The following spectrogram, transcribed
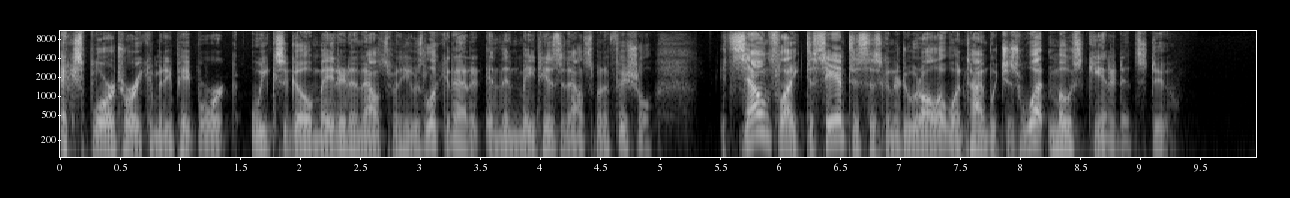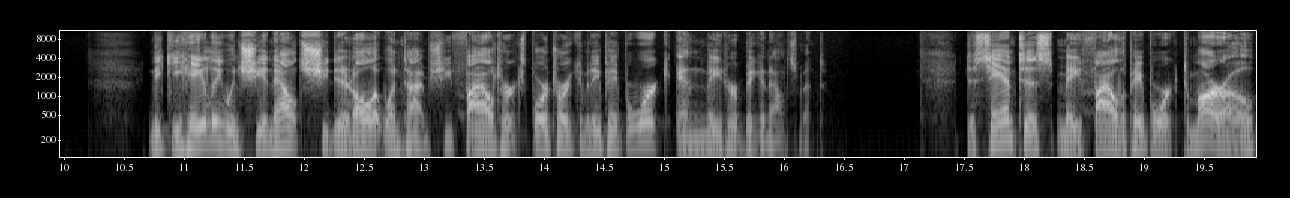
exploratory committee paperwork weeks ago, made an announcement he was looking at it, and then made his announcement official. It sounds like DeSantis is going to do it all at one time, which is what most candidates do. Nikki Haley, when she announced, she did it all at one time. She filed her exploratory committee paperwork and made her big announcement. DeSantis may file the paperwork tomorrow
